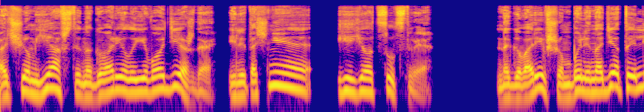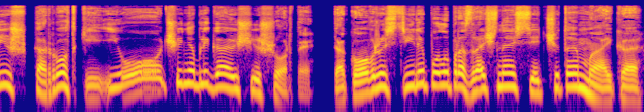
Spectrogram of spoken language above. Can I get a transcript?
о чем явственно говорила его одежда, или точнее, ее отсутствие. На говорившем были надеты лишь короткие и очень облегающие шорты. Такого же стиля полупрозрачная сетчатая майка,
